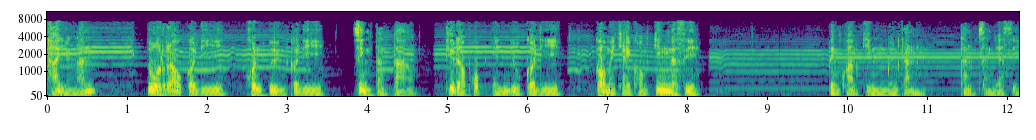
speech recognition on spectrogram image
ถ้าอย่างนั้น ตัวเราก็ดี คนอื่นก็ดี สิ่งต่างๆ ที่เราพบเห็นอยู่ก็ดี ก็ไม่ใช่ของจริงนะสิ เป็นความจริงเหมือนกัน ท่านสัญญาสี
